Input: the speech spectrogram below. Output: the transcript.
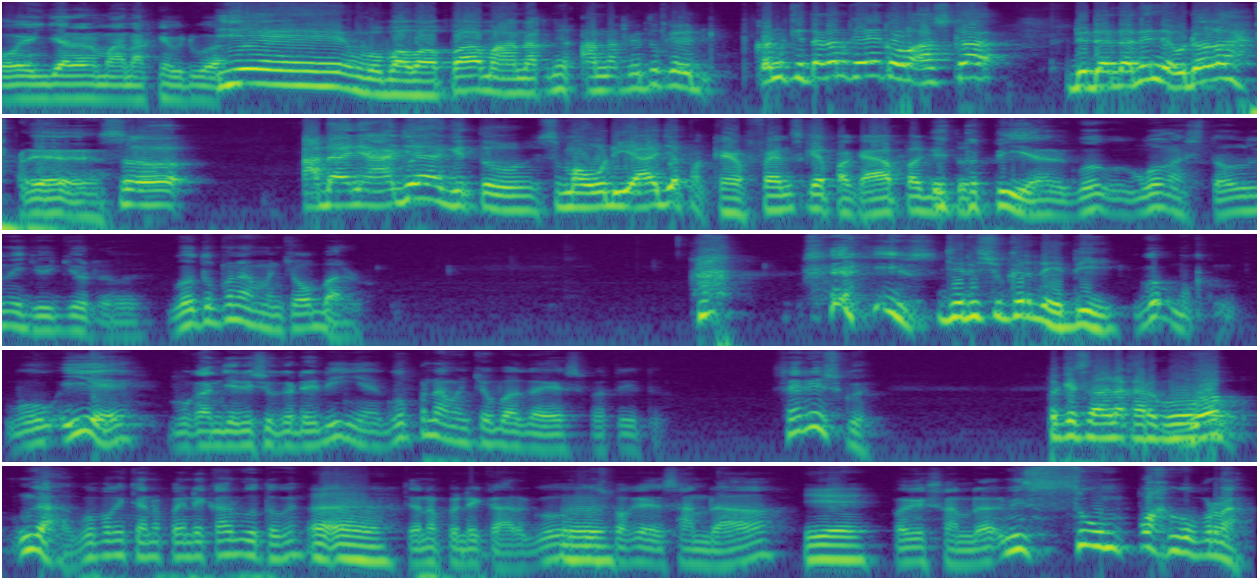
Oh yang jalan sama anaknya berdua. Iya, bapak-bapak sama anaknya, anaknya tuh kayak kan kita kan kayak kalau Aska didandanin ya udahlah, Iya. se adanya aja gitu, semau dia aja pakai fans kayak pakai apa Eh, gitu. tapi ya, gua gua ngasih tau lu nih jujur loh. Gua tuh pernah mencoba loh. Hah? Serius? Jadi sugar daddy. Gue bukan, bu, iya, bukan jadi sugar daddy-nya. Gue pernah mencoba gaya seperti itu. Serius gue. Pakai celana kargo. Gue enggak, gue pakai celana pendek kargo tuh kan. Heeh. Celana pendek kargo, Hmm. terus pakai sandal, Iya. pakai sandal. Ini sumpah gue pernah.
